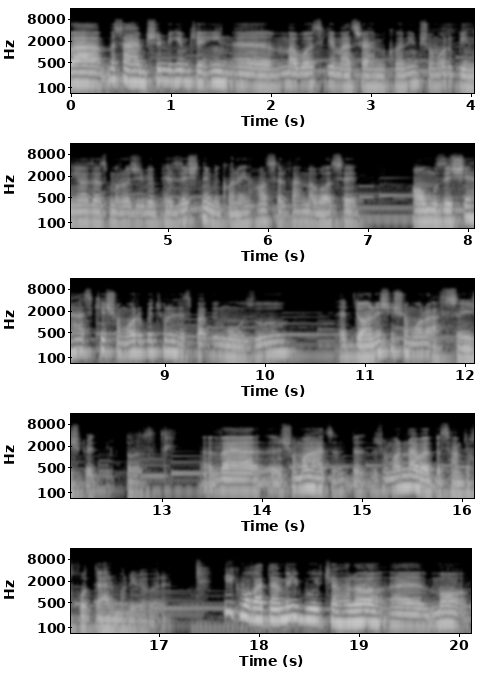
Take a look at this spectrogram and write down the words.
و مثل همیشه میگیم که این مباحثی که مطرح می‌کنیم شما رو نیاز از مراجعه به پزشک نمی‌کنه. اینها صرفا مباحث آموزشی هست که شما رو بتونه نسبت به موضوع دانش شما رو افزایش بده. درست. و شما شما رو نباید به سمت خود درمانی ببره. یک مقدمه ای بود که حالا ما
